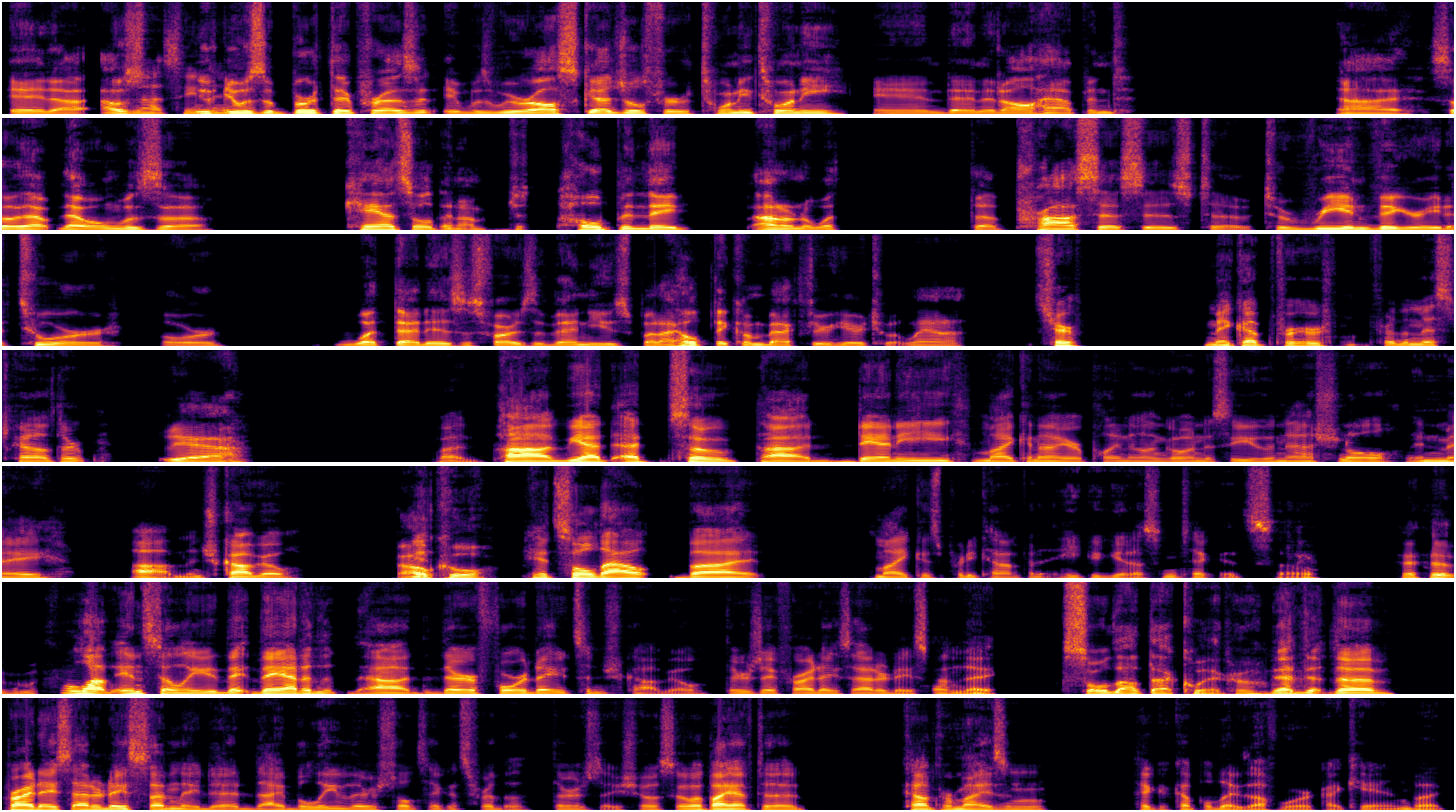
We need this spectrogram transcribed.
And uh, I was it, it was a birthday present. It was we were all scheduled for 2020, and then it all happened. Uh, so that that one was uh canceled, and I'm just hoping they. I don't know what the process is to to reinvigorate a tour or what that is as far as the venues, but I hope they come back through here to Atlanta. Sure. Make up for for the missed concert. Yeah. But uh, yeah, uh, so uh, Danny, Mike, and I are planning on going to see the National in May um, in Chicago. Oh, It- cool. It sold out, but Mike is pretty confident he could get us some tickets. So sold out instantly. They they added uh, there are four dates in Chicago: Thursday, Friday, Saturday, Sunday. Sold out that quick, huh? The, the, the Friday, Saturday, Sunday did. I believe there's still tickets for the Thursday show. So if I have to compromise and take a couple days off work, I can. But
